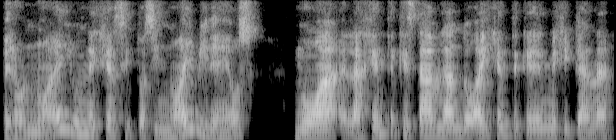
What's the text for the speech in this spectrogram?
pero no hay un ejército así. No hay videos. No hay, la gente que está hablando, hay gente que es mexicana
